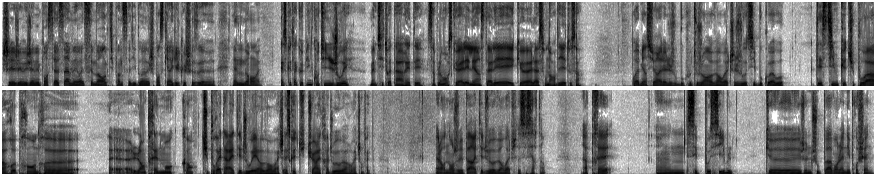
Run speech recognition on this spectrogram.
j'avais jamais pensé à ça, mais ouais, c'est marrant que tu pointes ça du doigt. je pense qu'il y a quelque chose là-dedans. Ouais. Est-ce que ta copine continue de jouer même si toi t'as arrêté, simplement parce qu'elle, elle est installée et qu'elle a son ordi et tout ça. Ouais, bien sûr, elle, elle joue beaucoup toujours à Overwatch, elle joue aussi beaucoup à WoW. T'estimes que tu pourras reprendre euh, euh, l'entraînement quand Tu pourrais t'arrêter de jouer à Overwatch? Est-ce que tu, arrêteras de jouer à Overwatch en fait? Alors non, je vais pas arrêter de jouer à Overwatch, ça c'est certain. Après, euh, c'est possible que je ne joue pas avant l'année prochaine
